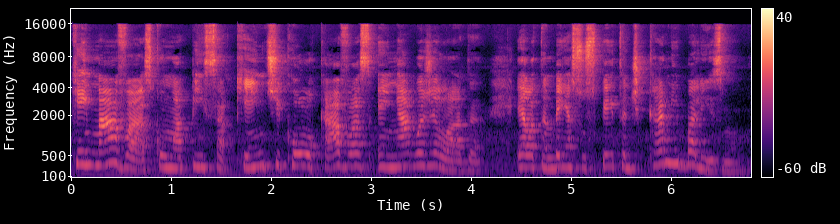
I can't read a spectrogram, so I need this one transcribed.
Queimava-as com uma pinça quente e colocava-as em água gelada. Ela também é suspeita de canibalismo.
